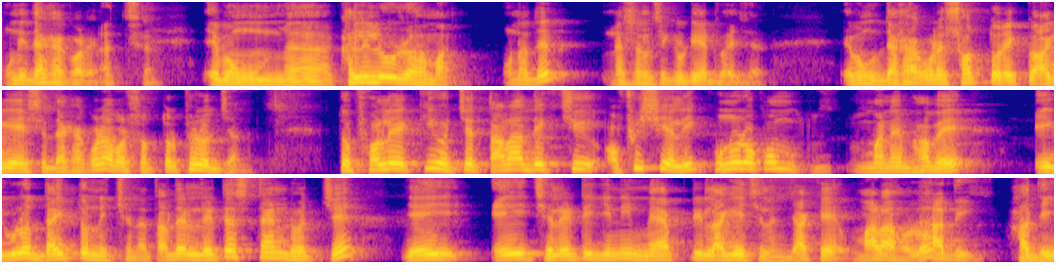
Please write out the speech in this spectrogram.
উনি দেখা করেন আচ্ছা এবং খালিলুর রহমান ওনাদের ন্যাশনাল সিকিউরিটি অ্যাডভাইজার এবং দেখা করে সত্তর একটু আগে এসে দেখা করে আবার সত্তর ফেরত যান। তো ফলে কি হচ্ছে তারা দেখছি অফিসিয়ালি কোনো রকম মানে ভাবে এইগুলোর দায়িত্ব নিচ্ছে না। তাদের লেটেস্ট স্ট্যান্ড হচ্ছে যে এই এই ছেলেটি যিনি ম্যাপটি লাগিয়েছিলেন যাকে মারা হলো হাদি। হাদি।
